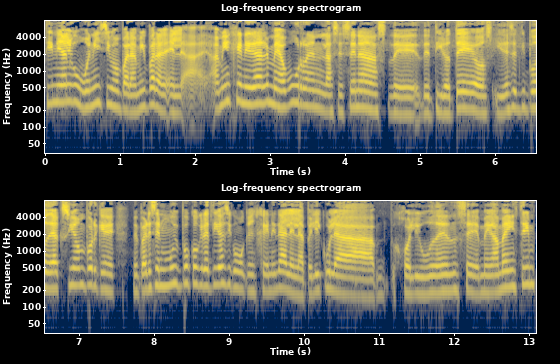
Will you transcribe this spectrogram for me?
tiene algo buenísimo para mí. Para el, a, a mí en general me aburren las escenas de, de tiroteos y de ese tipo de acción porque me parecen muy poco creativas y como que en general en la película hollywoodense mega mainstream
